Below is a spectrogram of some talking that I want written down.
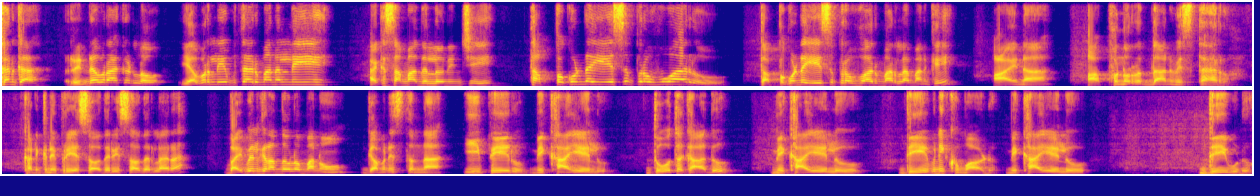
కనుక రెండవ రాకడలో ఎవరు లేపుతారు మనల్ని? అక సమాధుల్లో నుంచి తప్పకుండా యేసు ప్రభువారు. తప్పకుండా యేసు ప్రభువారు మరలా మనకి ఆయన ఆ పునరుద్ధానం ఇస్తారు. కనుకనే ప్రియ సోదరి సోదరులారా బైబిల్ గ్రంథంలో మనం గమనిస్తున్న ఈ పేరు మిఖాయేలు. దూత కాదు మిఖాయేలు దేవుని కుమారుడు. మిఖాయేలు దేవుడు.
